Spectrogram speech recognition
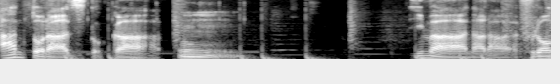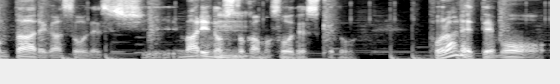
アントラーズとか、ん。うん。今ならフロンターレがそうですし、マリノスとかもそうですけど、取られても、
